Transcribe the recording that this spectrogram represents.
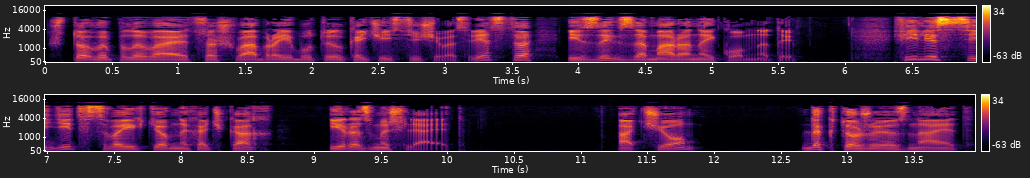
что выплывает со шваброй и бутылкой чистящего средства из их замаранной комнаты. Филис сидит в своих темных очках и размышляет. О чем? Да кто же ее знает?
